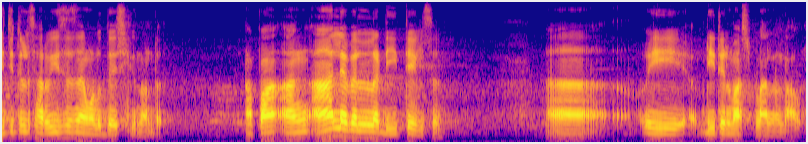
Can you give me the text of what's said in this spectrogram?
ഡിജിറ്റൽ സർവീസസ് നമ്മൾ ഉദ്ദേശിക്കുന്നുണ്ട്. അപ്പോൾ ആ ലെവലിലുള്ള ഡീറ്റെയിൽസ് ഈ ഡീറ്റെയിൽ മാസ്റ്റർ പ്ലാനിലുണ്ടാവും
